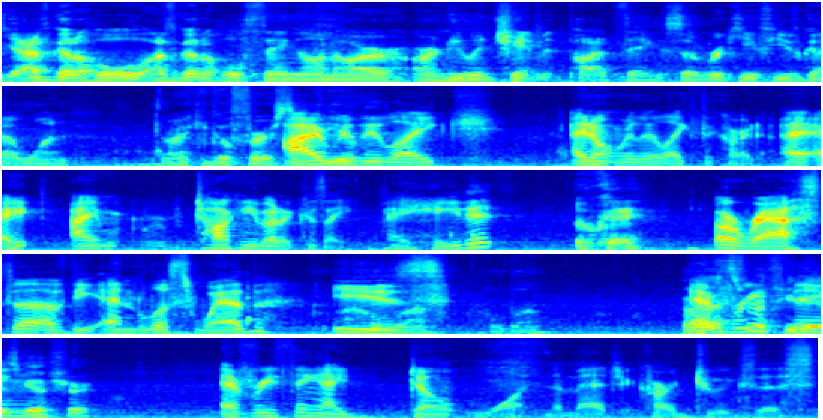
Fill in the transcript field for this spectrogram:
Yeah, I've got a whole I've got a whole thing on our our new enchantment pod thing. So Ricky, if you've got one, or I could go first. I if you- really like. I don't really like the card. I, I I'm talking about it because I I hate it. okay. Arasta of the Endless Web is hold on. Hold on. Oh, that's a few days Everything- ago, sure. everything I don't want in a Magic card to exist.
